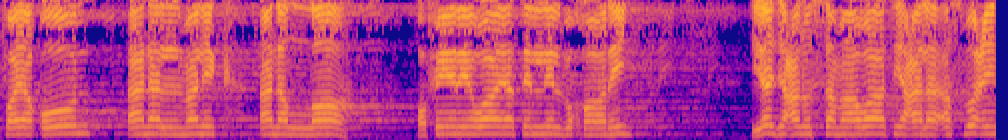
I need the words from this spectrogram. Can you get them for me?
فيقول أنا الملك أنا الله. وفي رواية للبخاري يجعل السماوات على أصبع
